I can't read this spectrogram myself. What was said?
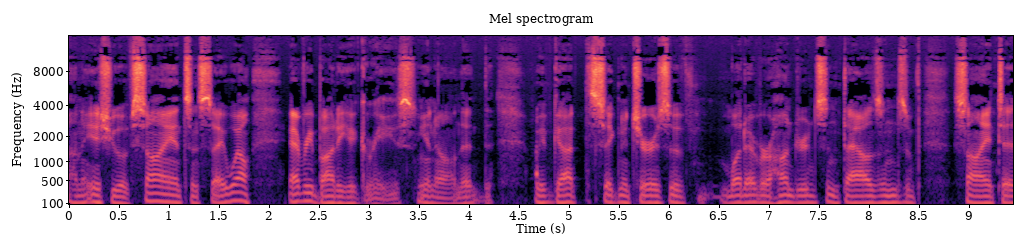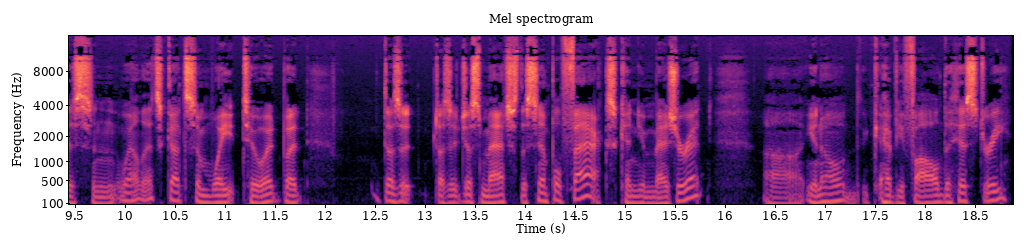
on an issue of science and say, "Well, everybody agrees." You know that we've got signatures of whatever hundreds and thousands of scientists, and well, that's got some weight to it. But does it does it just match the simple facts? Can you measure it? Uh, you know, have you followed the history?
